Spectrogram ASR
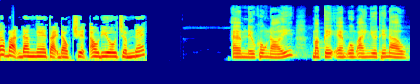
Các bạn đang nghe tại đọc truyện audio.net Em nếu không nói, mặc kệ em ôm anh như thế nào,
